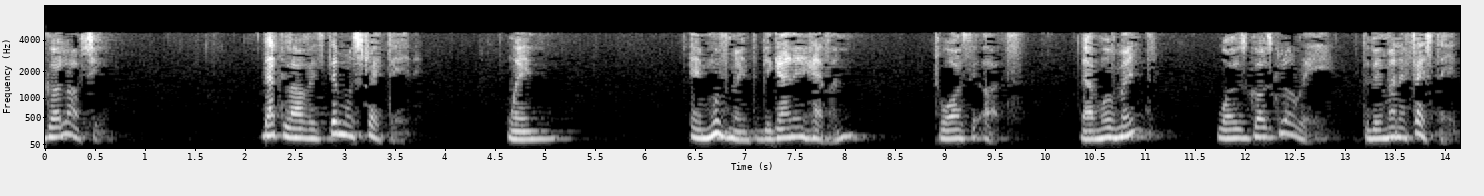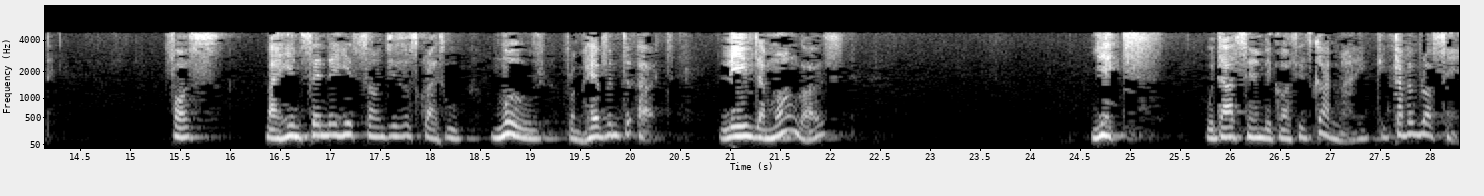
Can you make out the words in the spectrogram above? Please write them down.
God loves you. That love is demonstrated when a movement began in heaven towards the earth. That movement was God's glory to be manifested. First, by Him sending His Son Jesus Christ, who moved from heaven to earth, lived among us, yet without sin because He's God man, incapable of sin.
